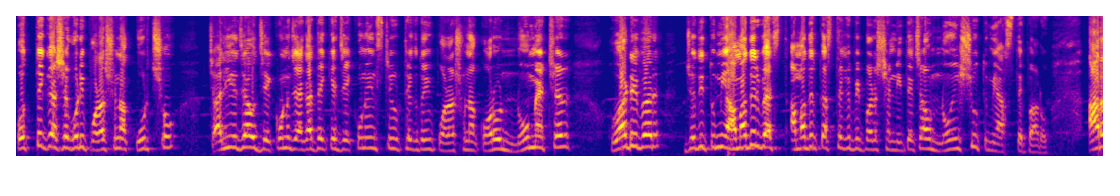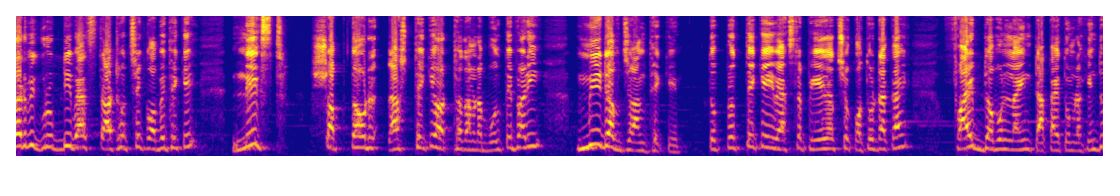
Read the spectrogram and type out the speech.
প্রত্যেকে আশা করি পড়াশোনা করছ, চালিয়ে যাও যে কোনো জায়গা থেকে যে কোনো ইনস্টিটিউট থেকে তুমি পড়াশোনা করো নো ম্যাটার হোয়াট এভার যদি তুমি আমাদের ব্যাচ আমাদের কাছ থেকে প্রিপারেশন নিতে চাও নো ইস্যু তুমি আসতে পারো। আর আরবি গ্রুপ ডি ব্যাচ স্টার্ট হচ্ছে কবে থেকে? নেক্সট সপ্তাহর লাস্ট থেকে, অর্থাৎ আমরা বলতে পারি মিড অফ জান থেকে। তো প্রত্যেকে এই ব্যাচটা পেয়ে যাচ্ছ কত টাকায়? ফাইভ ডবল নাইন টাকায় তোমরা কিন্তু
